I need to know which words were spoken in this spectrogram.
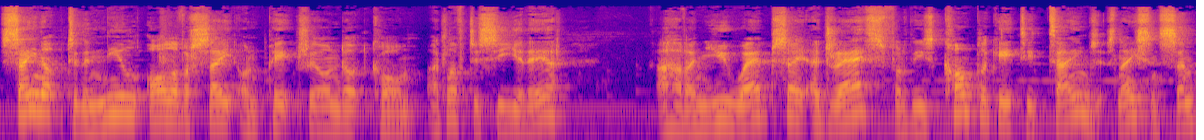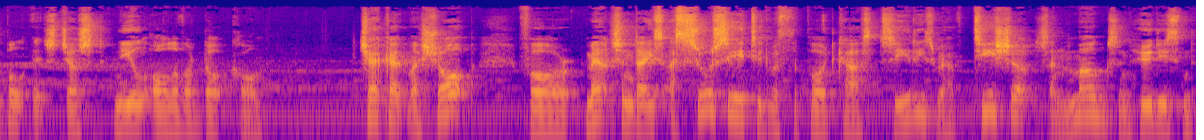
sign up to the Neil Oliver site on patreon.com. I'd love to see you there. I have a new website address for these complicated times. It's nice and simple. It's just neiloliver.com. Check out my shop for merchandise associated with the podcast series. We have t shirts and mugs and hoodies and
